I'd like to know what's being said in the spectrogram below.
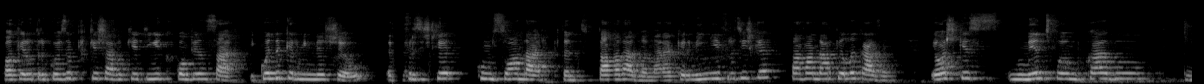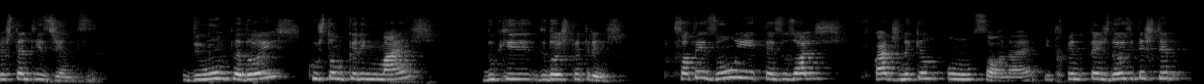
qualquer outra coisa, porque achava que a tinha que compensar. E quando a Carminho nasceu, a Francisca começou a andar, portanto, estava a dar de mamar à Carminho e a Francisca estava a andar pela casa. Eu acho que esse momento foi um bocado bastante exigente. De um para dois custa um bocadinho mais do que de dois para três. Porque só tens um e tens os olhos focados naquele um só, não é? E de repente tens dois e tens de ter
